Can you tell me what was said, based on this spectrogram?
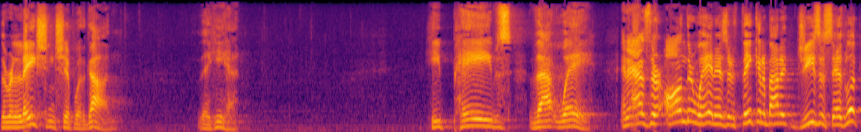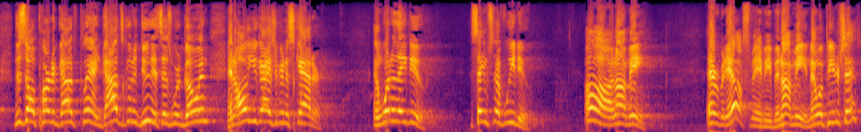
the relationship with God that He had. He paves that way. And as they're on their way and as they're thinking about it, Jesus says, Look, this is all part of God's plan. God's going to do this as we're going, and all you guys are going to scatter. And what do they do? The same stuff we do. Oh, not me. Everybody else, maybe, but not me. Isn't that what Peter says?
